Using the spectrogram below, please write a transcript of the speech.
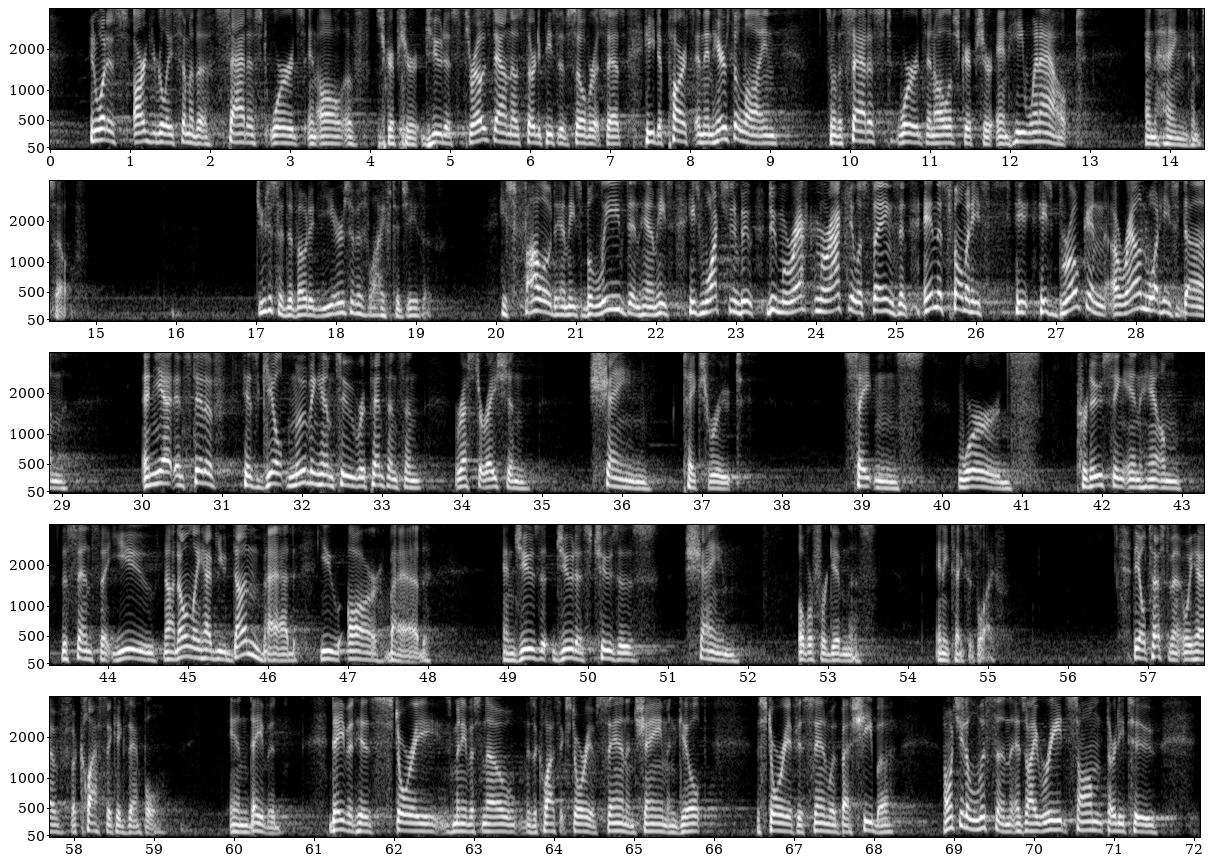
in what is arguably some of the saddest words in all of Scripture, Judas throws down those 30 pieces of silver, it says. He departs. And then here's the line some of the saddest words in all of Scripture. And he went out and hanged himself. Judas had devoted years of his life to Jesus. He's followed him. He's believed in him. He's, he's watched him do, mirac- miraculous things. And in this moment, he's, he, he's broken around what he's done. And yet, instead of his guilt moving him to repentance and restoration, shame takes root. Satan's words producing in him the sense that you, not only have you done bad, you are bad. And Judas chooses shame over forgiveness, and he takes his life. The Old Testament, we have a classic example in David. David, his story, as many of us know, is a classic story of sin and shame and guilt, the story of his sin with Bathsheba. I want you to listen as I read Psalm 32.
